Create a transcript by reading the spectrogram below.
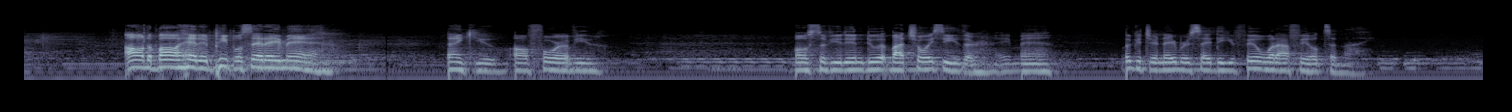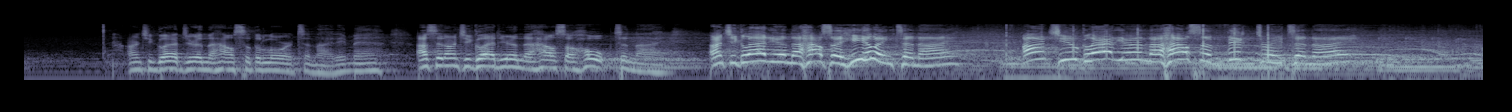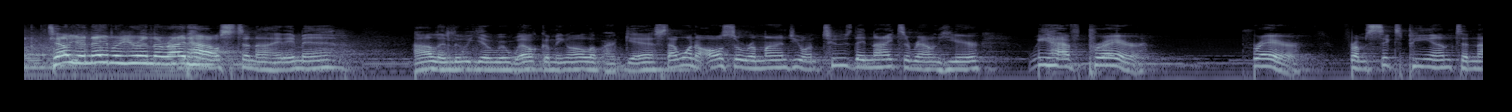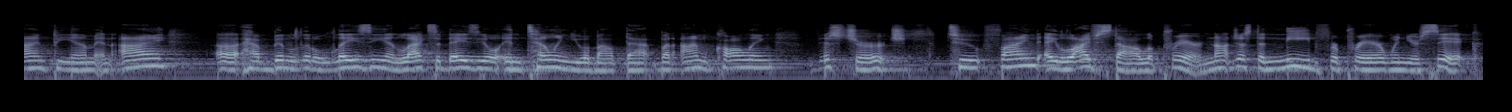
All the bald headed people said amen. Thank you, all four of you. Most of you didn't do it by choice either. Amen. Look at your neighbor and say, Do you feel what I feel tonight? Aren't you glad you're in the house of the Lord tonight? Amen. I said, Aren't you glad you're in the house of hope tonight? Aren't you glad you're in the house of healing tonight? Aren't you glad you're in the house of victory tonight? Tell your neighbor you're in the right house tonight. Amen. Hallelujah. We're welcoming all of our guests. I want to also remind you on Tuesday nights around here, we have prayer. Prayer from 6 p.m. to 9 p.m. And I uh, have been a little lazy and lackadaisical in telling you about that, but I'm calling this church to find a lifestyle of prayer, not just a need for prayer when you're sick,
